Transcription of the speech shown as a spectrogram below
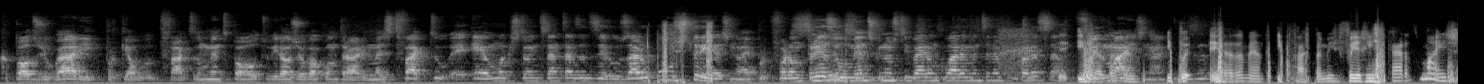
que pode jogar e porque ele de facto de um momento para o outro vira o jogo ao contrário, mas de facto é, é uma questão interessante estás a dizer, usar os três, não é? Porque foram três Sim, elementos que não estiveram claramente na preparação. Foi Exatamente. demais, não é? E foi- exatamente, e faz para mim foi arriscar demais.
